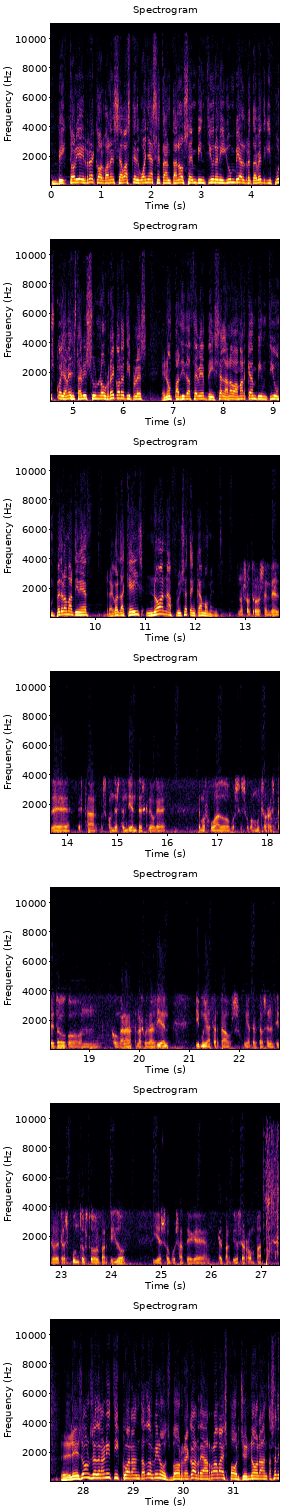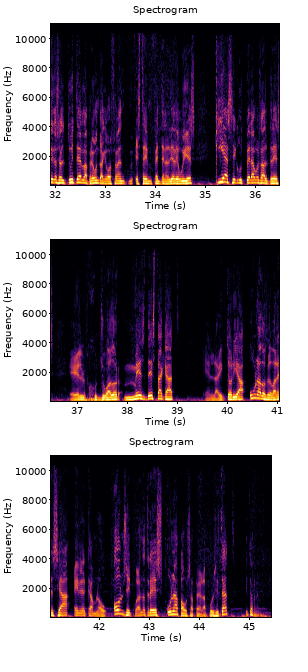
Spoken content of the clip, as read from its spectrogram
Victòria i rècord. València Bàsquet guanya 79-121 en Iumbia, el Retavet Guipúscoa i a més estableix un nou rècord de triples en un partit d'ACB deixant la nova marca en 21. Pedro Martínez recuerda que ells no han afluixat en cap moment. Nosotros, en vez de estar pues, condescendientes, creo que hemos jugado pues eso con mucho respeto, con, con ganas de hacer las cosas bien y muy acertados, muy acertados en el tiro de tres puntos todo el partido y eso pues hace que, que el partido se rompa. Les 11 de la nit i 42 minuts. Vos recorde, arroba esports 97 és el Twitter. La pregunta que vos fem, estem fent en el dia d'avui és qui ha sigut per a vosaltres el jugador més destacat en la victòria 1-2 del València en el Camp Nou. 11 i 43, una pausa per a la publicitat i tornem.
